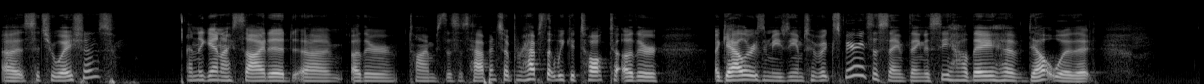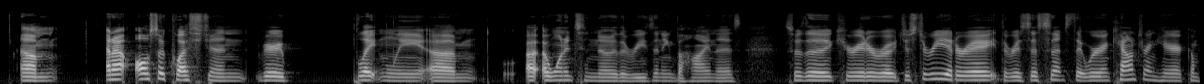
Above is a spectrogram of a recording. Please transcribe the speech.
uh, situations. And again, I cited uh, other times this has happened. So perhaps that we could talk to other uh, galleries and museums who have experienced the same thing to see how they have dealt with it. Um, and I also questioned very blatantly, um, I, I, wanted to know the reasoning behind this. So the curator wrote, just to reiterate, the resistance that we're encountering here com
